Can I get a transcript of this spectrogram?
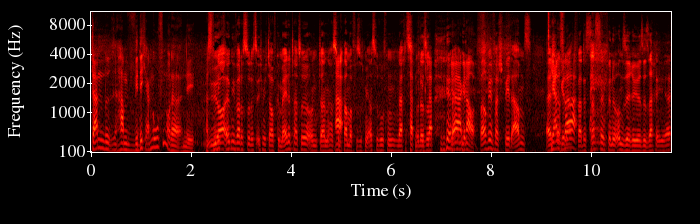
dann haben wir dich angerufen oder nee? Hast du ja, irgendwie war das so, dass ich mich darauf gemeldet hatte und dann hast du Ah. ein paar Mal versucht, mich anzurufen, nachts oder so. geklappt. Ja, genau. War auf jeden Fall spät abends Also Ja, ja, das gedacht, war- was ist das denn für eine unseriöse Sache hier?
